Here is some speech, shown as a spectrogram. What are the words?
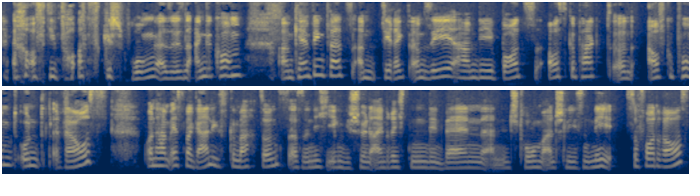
auf die Boards gesprungen. Also wir sind angekommen am Campingplatz, am, direkt am See, haben die Boards ausgepackt und aufgepumpt und raus und haben erstmal gar nichts gemacht sonst. Also nicht irgendwie schön einrichten, den Van an den Strom anschließen. Nee, sofort raus.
